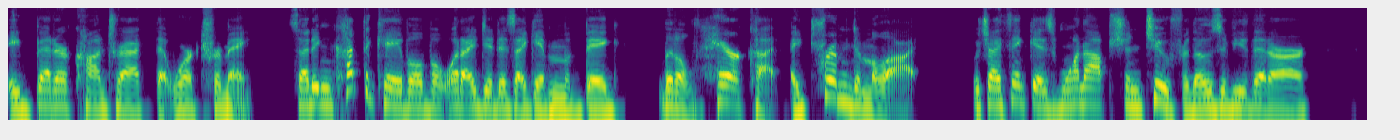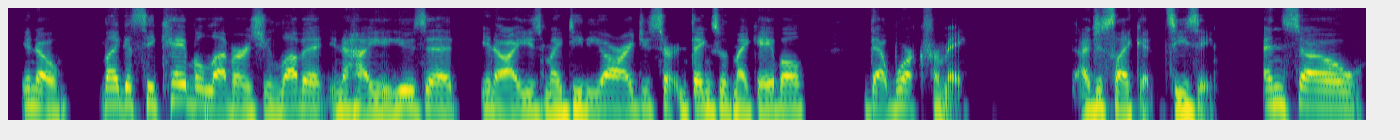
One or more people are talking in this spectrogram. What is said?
a better contract that worked for me. So I didn't cut the cable, but what I did is I gave him a big little haircut. I trimmed him a lot, which I think is one option too for those of you that are, you know, legacy cable lovers. You love it. You know how you use it. You know, I use my DVR. I do certain things with my cable that work for me. I just like it. It's easy. And so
